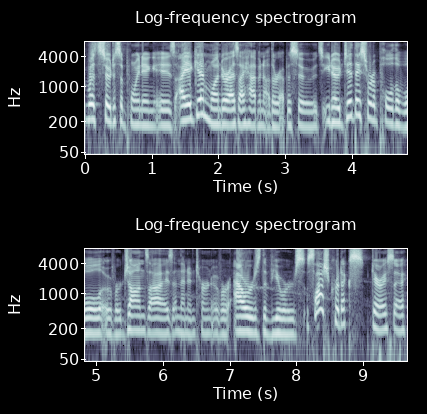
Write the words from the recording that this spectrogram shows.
what's so disappointing is I again wonder, as I have in other episodes, you know, did they sort of pull the wool over Jon's eyes and then in turn over ours, the viewers slash critics, dare I say?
